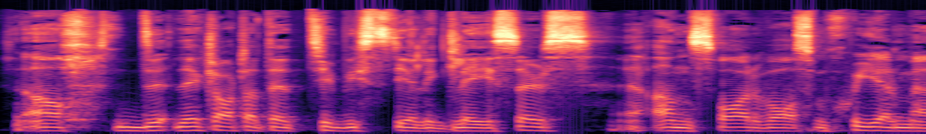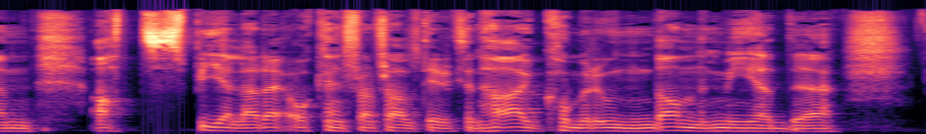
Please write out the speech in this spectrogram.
Ja, det, det, är klart att det till viss del är Glazers eh, ansvar vad som sker men att spelare och kanske framförallt Erik Ten Hag kommer undan med eh,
